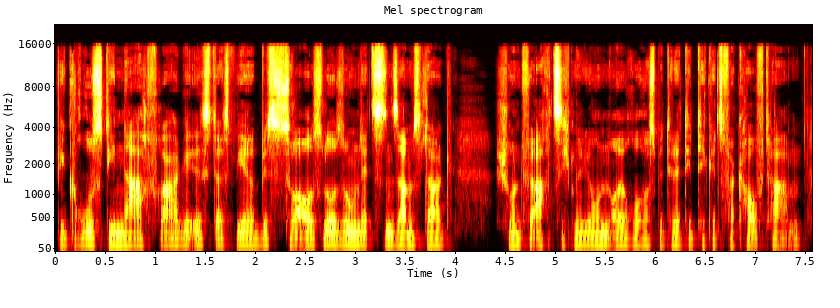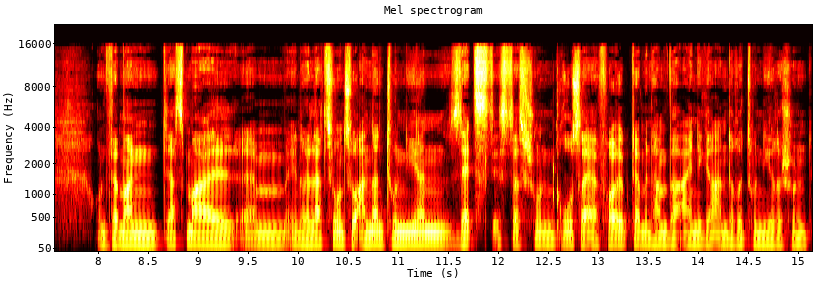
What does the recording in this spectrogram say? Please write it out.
wie groß die Nachfrage ist, dass wir bis zur Auslosung letzten Samstag schon für 80 Millionen Euro Hospitality-Tickets verkauft haben. Und wenn man das mal ähm, in Relation zu anderen Turnieren setzt, ist das schon ein großer Erfolg. Damit haben wir einige andere Turniere schon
